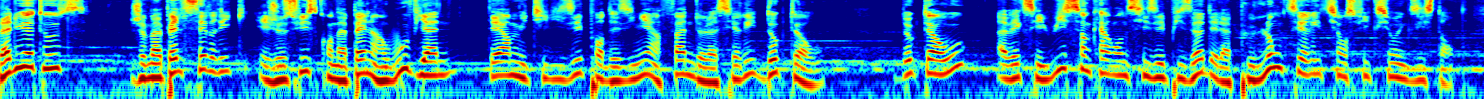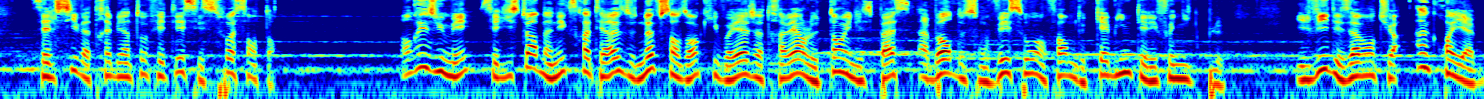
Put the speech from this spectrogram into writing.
Salut à tous Je m'appelle Cédric et je suis ce qu'on appelle un Wouvian, terme utilisé pour désigner un fan de la série Doctor Who. Doctor Who, avec ses 846 épisodes, est la plus longue série de science-fiction existante. Celle-ci va très bientôt fêter ses 60 ans. En résumé, c'est l'histoire d'un extraterrestre de 900 ans qui voyage à travers le temps et l'espace à bord de son vaisseau en forme de cabine téléphonique bleue. Il vit des aventures incroyables.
